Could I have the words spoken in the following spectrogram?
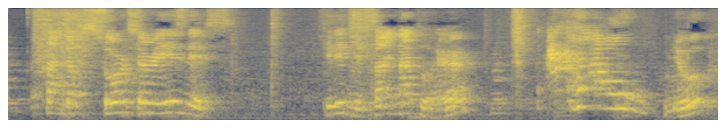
What kind of sorcery is this? Did it decide not to hurt? Ow! Nope.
